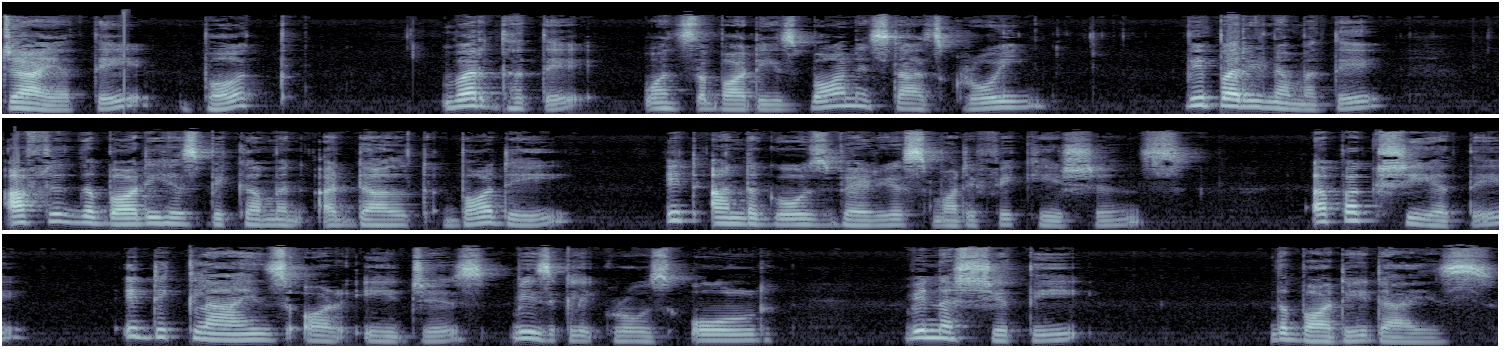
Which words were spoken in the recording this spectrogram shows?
Jayate, birth. Vardhate, once the body is born, it starts growing. Viparinamate, after the body has become an adult body, it undergoes various modifications. Apakshiyate, it declines or ages, basically grows old. Vinashyati, the body dies,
